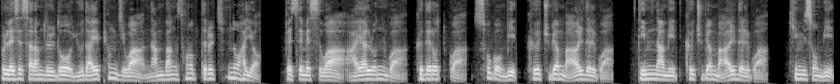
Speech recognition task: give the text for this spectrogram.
블레셋 사람들도 유다의 평지와 남방 성읍들을 침노하여 베세메스와 아얄론과 그데롯과 소고 및 그 주변 마을들과 딥나 및 그 주변 마을들과 김소 및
